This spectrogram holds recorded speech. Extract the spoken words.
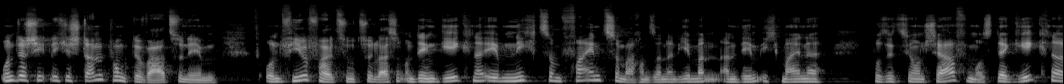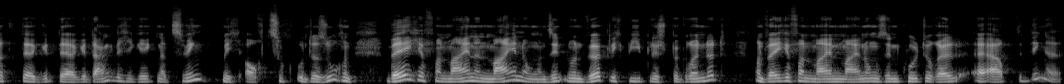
unterschiedliche Standpunkte wahrzunehmen und Vielfalt zuzulassen und den Gegner eben nicht zum Feind zu machen, sondern jemanden, an dem ich meine Position schärfen muss. Der Gegner, der, der gedankliche Gegner zwingt mich auch zu untersuchen, welche von meinen Meinungen sind nun wirklich biblisch begründet und welche von meinen Meinungen sind kulturell ererbte Dinge.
